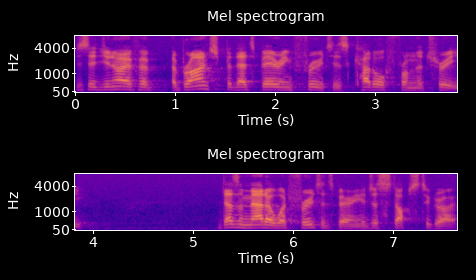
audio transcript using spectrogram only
She said, You know, if a, a branch but that's bearing fruit is cut off from the tree, it doesn't matter what fruit it's bearing, it just stops to grow.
